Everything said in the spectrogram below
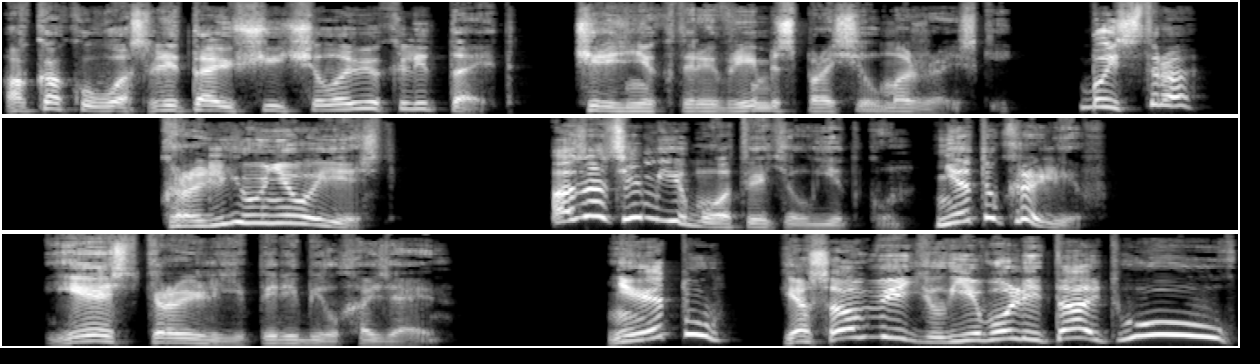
А как у вас летающий человек летает? Через некоторое время спросил Можайский. Быстро. Крылья у него есть. А затем ему, ответил Едкун. Нету крыльев. Есть крылья, перебил хозяин. Нету. Я сам видел, его летает. Ух!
